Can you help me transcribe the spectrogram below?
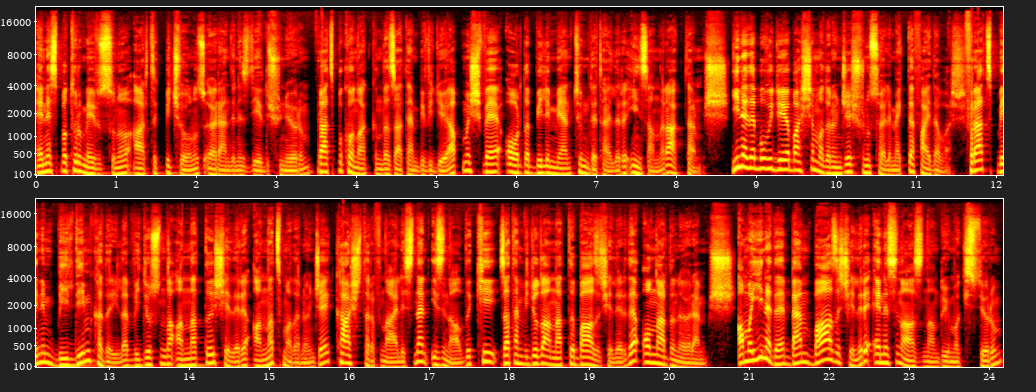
Enes Batur mevzusunu artık birçoğunuz öğrendiniz diye düşünüyorum. Fırat bu konu hakkında zaten bir video yapmış ve orada bilinmeyen tüm detayları insanlara aktarmış. Yine de bu videoya başlamadan önce şunu söylemekte fayda var. Fırat benim bildiğim kadarıyla videosunda anlattığı şeyleri anlatmadan önce karşı tarafın ailesinden izin aldı ki zaten videoda anlattığı bazı şeyleri de onlardan öğrenmiş. Ama yine de ben bazı şeyleri Enes'in ağzından duymak istiyorum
